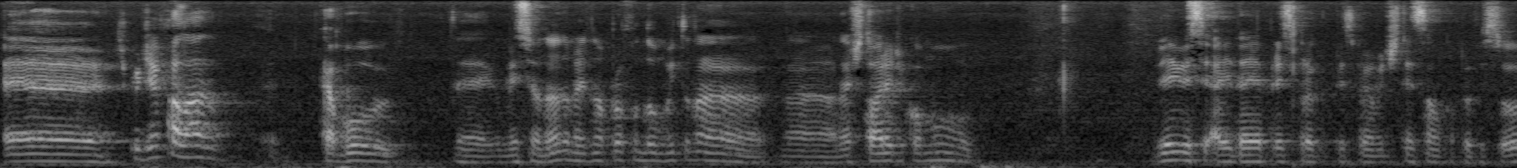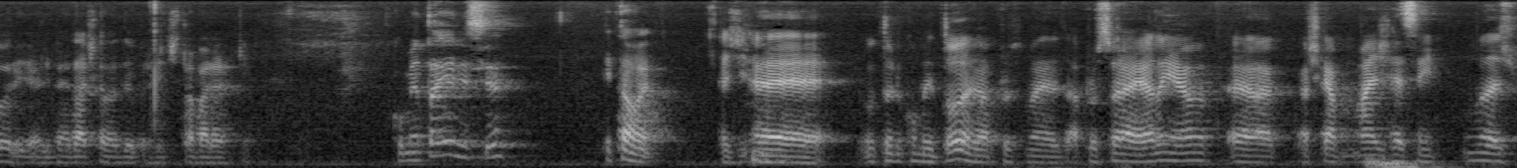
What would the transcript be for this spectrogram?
É... A gente podia falar, acabou é, mencionando, mas não aprofundou muito na, na, na história de como veio esse, a ideia para esse, esse, programa de extensão com a professora e a liberdade que ela deu para a gente trabalhar aqui. Comenta aí, Inicia. Então, é, é, o Tony comentou, a, a professora Ellen é, é, acho que é a mais recente, uma das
